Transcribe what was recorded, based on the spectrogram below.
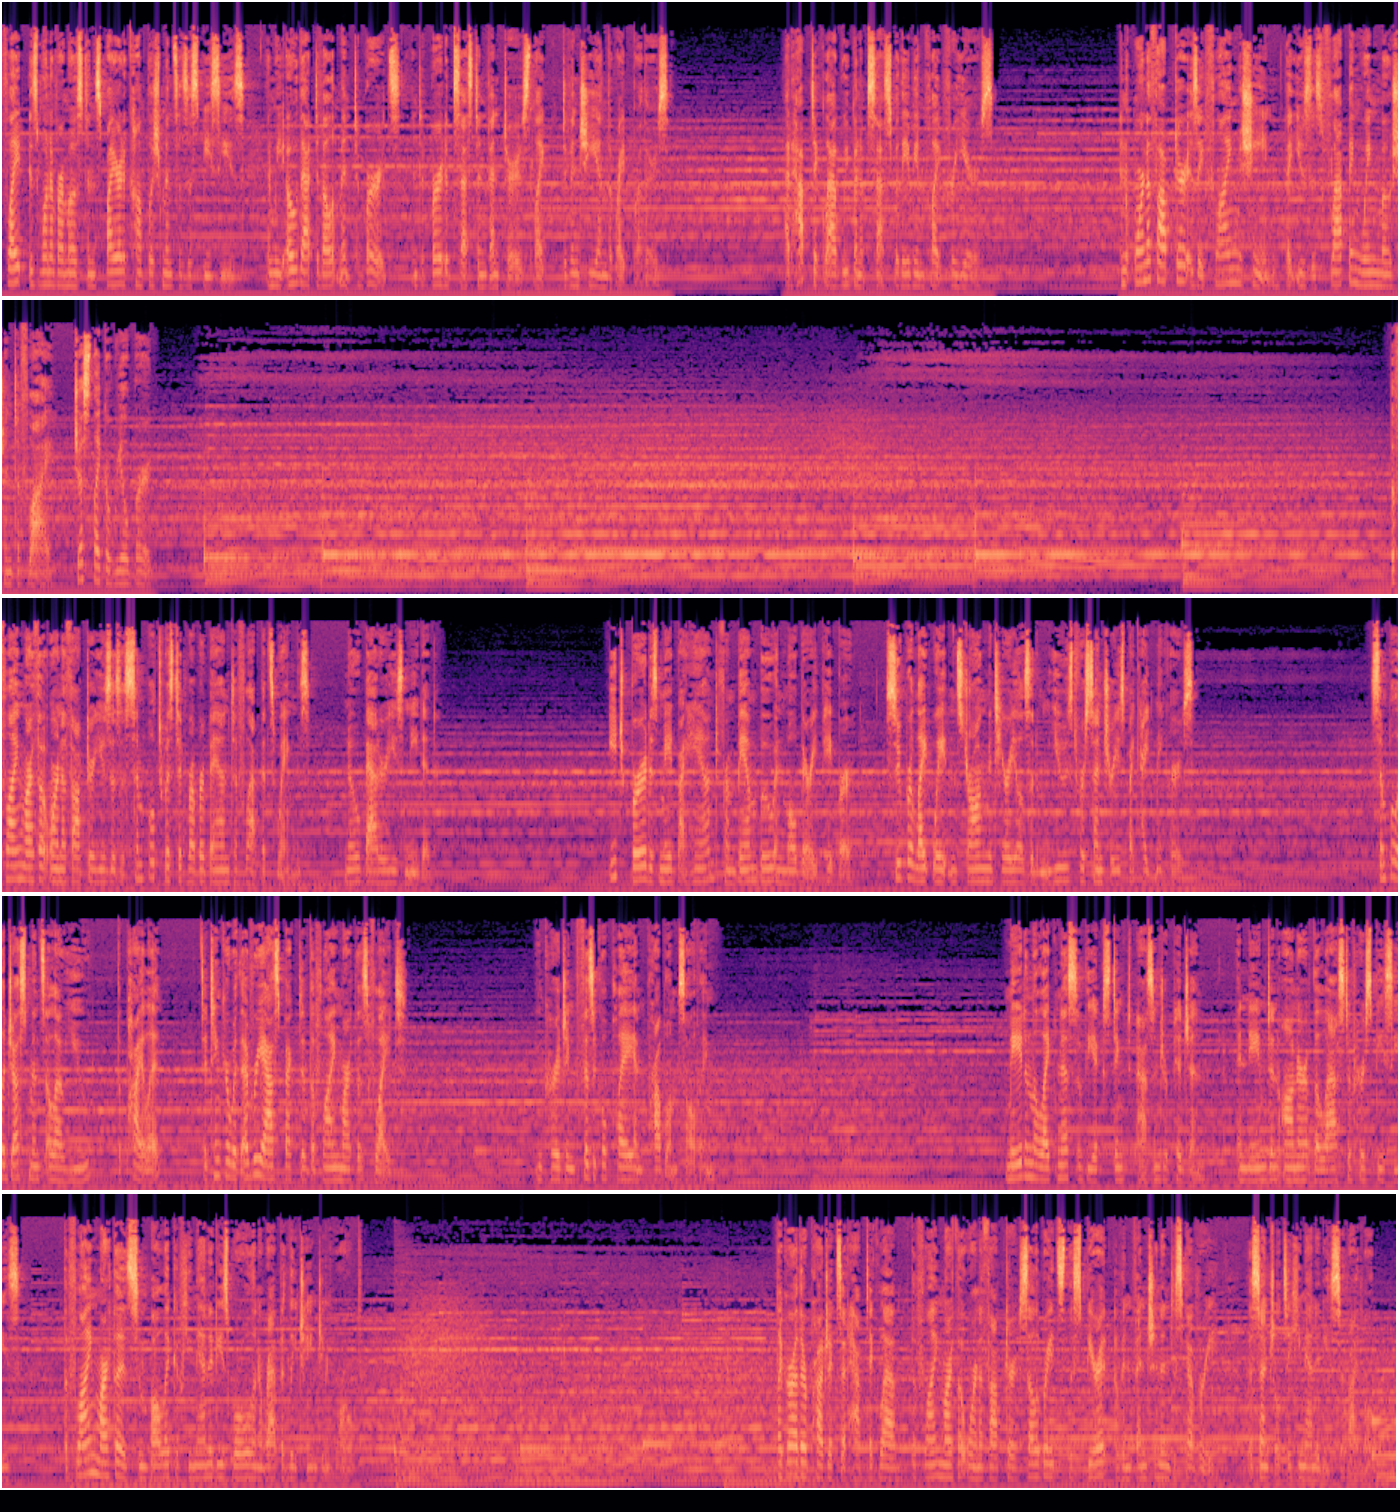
Flight is one of our most inspired accomplishments as a species, and we owe that development to birds and to bird obsessed inventors like Da Vinci and the Wright brothers. At Haptic Lab, we've been obsessed with avian flight for years. An ornithopter is a flying machine that uses flapping wing motion to fly, just like a real bird. The Flying Martha ornithopter uses a simple twisted rubber band to flap its wings. No batteries needed. Each bird is made by hand from bamboo and mulberry paper, super lightweight and strong materials that have been used for centuries by kite makers. Simple adjustments allow you, the pilot, to tinker with every aspect of the Flying Martha's flight, encouraging physical play and problem solving. Made in the likeness of the extinct passenger pigeon and named in honor of the last of her species, the Flying Martha is symbolic of humanity's role in a rapidly changing world. Like our other projects at Haptic Lab, the Flying Martha Ornithopter celebrates the spirit of invention and discovery essential to humanity's survival.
